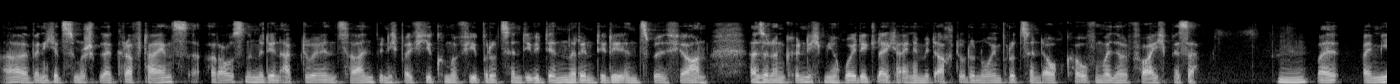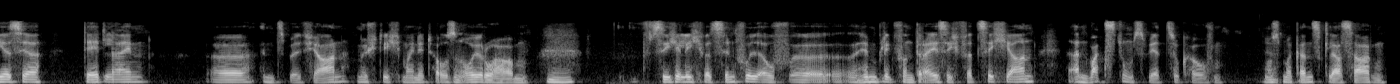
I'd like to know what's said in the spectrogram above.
wenn ich jetzt zum Beispiel der Kraft 1 rausnehme mit den aktuellen Zahlen, bin ich bei 4,4 Prozent Dividendenrendite in zwölf Jahren. Also dann könnte ich mir heute gleich eine mit acht oder neun Prozent auch kaufen, weil da fahre ich besser. Mhm. Weil bei mir ist ja Deadline äh, in zwölf Jahren möchte ich meine 1000 Euro haben. Mhm. Sicherlich was sinnvoll auf äh, Hinblick von 30, 40 Jahren an Wachstumswert zu kaufen. Ja. Muss man ganz klar sagen.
